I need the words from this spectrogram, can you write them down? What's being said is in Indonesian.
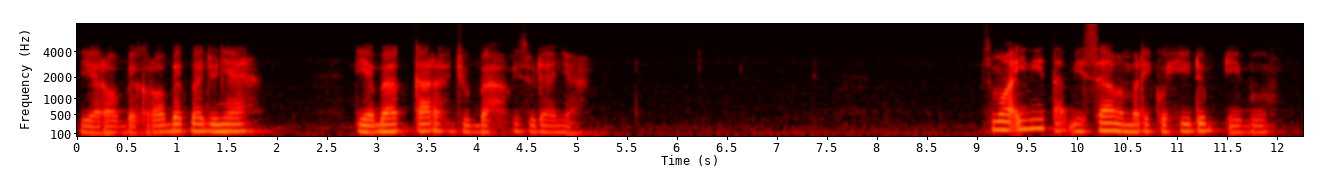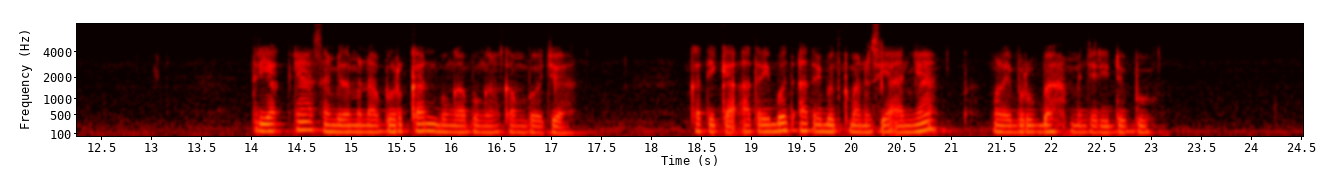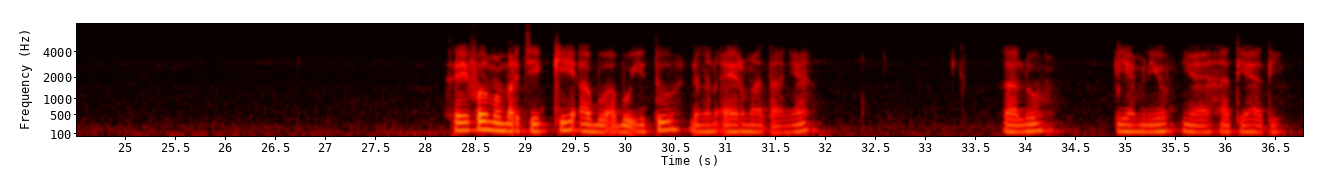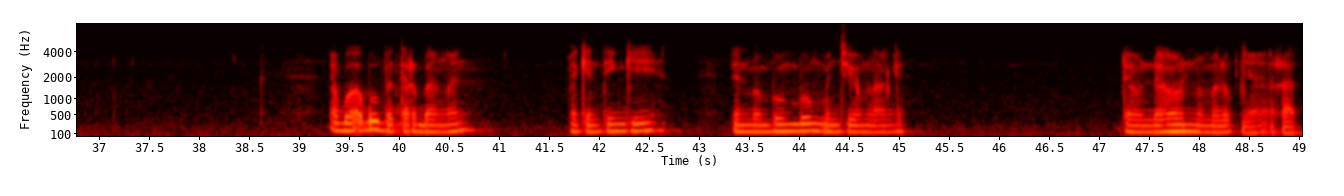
Dia robek-robek bajunya. Dia bakar jubah wisudanya. Semua ini tak bisa memberiku hidup, Ibu. Teriaknya sambil menaburkan bunga-bunga Kamboja ketika atribut-atribut kemanusiaannya mulai berubah menjadi debu. Saiful memerciki abu-abu itu dengan air matanya, lalu ia meniupnya hati-hati. Abu-abu berterbangan makin tinggi dan membumbung mencium langit. Daun-daun memeluknya erat.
